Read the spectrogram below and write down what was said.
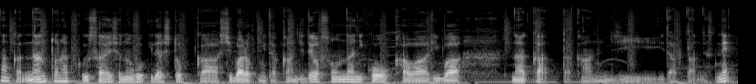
なんかなんとなく最初の動き出しとかしばらく見た感じではそんなにこう変わりはなかった感じだったんですね。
